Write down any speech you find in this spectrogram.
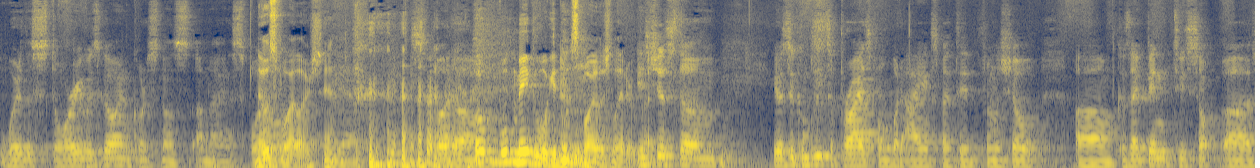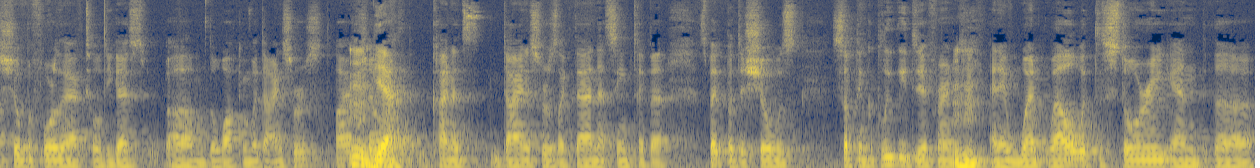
where the story was going. Of course, no, I'm not gonna spoil. No spoilers, yeah. but um, well, well, maybe we'll get into spoilers later. it's but- just um, it was a complete surprise from what I expected from the show. Because I've been to some uh, show before that I've told you guys, um, the Walking with Dinosaurs live Mm, show. yeah. kind of dinosaurs like that and that same type of aspect. But the show was something completely different, Mhm. and it went well with the story and the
